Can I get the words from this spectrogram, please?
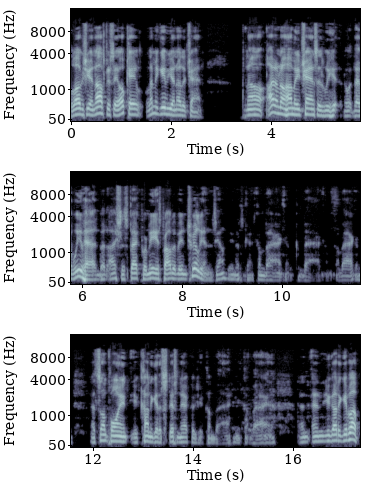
loves you enough to say, okay, let me give you another chance. Now, I don't know how many chances we that we've had, but I suspect for me it's probably been trillions. You know, you just come back and come back and come back, and at some point you kind of get a stiff neck because you come back and you come back, and and you got to give up.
